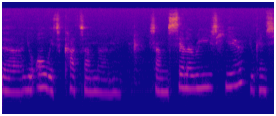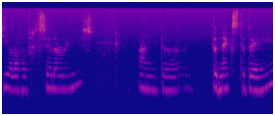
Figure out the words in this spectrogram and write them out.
uh, you always cut some um, some celeries here. You can see a lot of celeries. And uh, the next day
